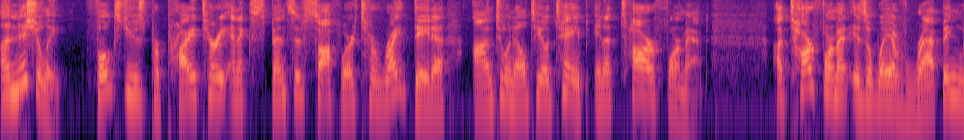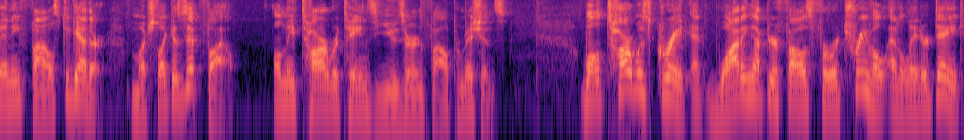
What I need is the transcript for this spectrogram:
Initially, folks used proprietary and expensive software to write data onto an LTO tape in a TAR format. A TAR format is a way of wrapping many files together, much like a zip file, only TAR retains user and file permissions. While tar was great at wadding up your files for retrieval at a later date,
